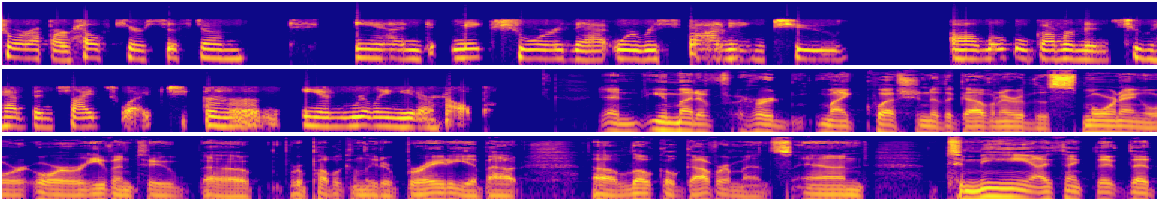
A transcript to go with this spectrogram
shore up our healthcare system, and make sure that we're responding to uh, local governments who have been sideswiped um, and really need our help. And you might have heard my question to the governor this morning, or or even to uh, Republican leader Brady about uh, local governments. And to me, I think that that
